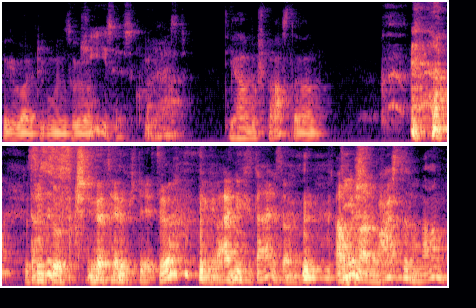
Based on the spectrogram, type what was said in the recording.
Gruppenvergewaltigungen sogar. Jesus Christ. Ja, die haben Spaß daran. Das, Das sind ist so. gestört, versteht? Ja? Vergewaltigt ist deine Sache. Aber. Spaß daran haben.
